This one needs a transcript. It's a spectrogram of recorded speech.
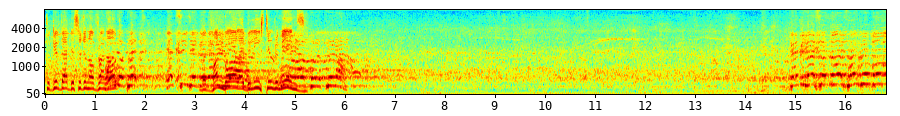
to give that decision of run out. But one ball, I believe, still remains. Can we have some noise, Hyderabad?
